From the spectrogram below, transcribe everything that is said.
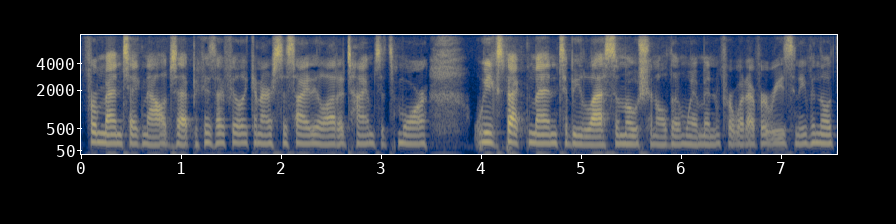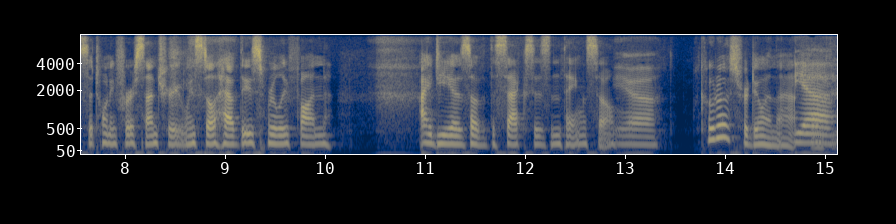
for men to acknowledge that because i feel like in our society a lot of times it's more we expect men to be less emotional than women for whatever reason even though it's the 21st century we still have these really fun ideas of the sexes and things so Yeah. Kudos for doing that Yeah,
